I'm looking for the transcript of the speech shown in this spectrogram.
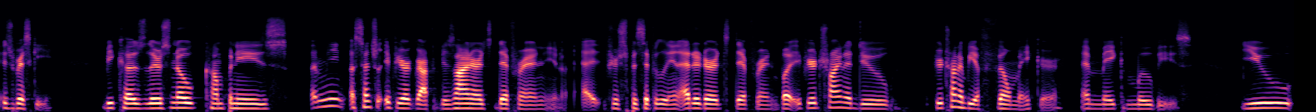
is risky because there's no companies. I mean, essentially, if you're a graphic designer, it's different. You know, eh, if you're specifically an editor, it's different. But if you're trying to do, if you're trying to be a filmmaker and make movies, you,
